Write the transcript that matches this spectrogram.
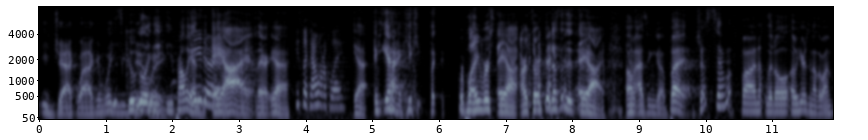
You jackwagon. What He's you googling. doing? He, he probably has Cheater. AI there. Yeah, He's like, I want to play. yeah, yeah. He, he- look, we're playing versus AI. Our third contestant is AI. Um, as we can go, but just some fun little. Oh, here's another one.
